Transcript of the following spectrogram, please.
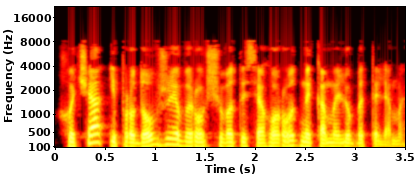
хоча і продовжує вирощуватися городниками-любителями.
